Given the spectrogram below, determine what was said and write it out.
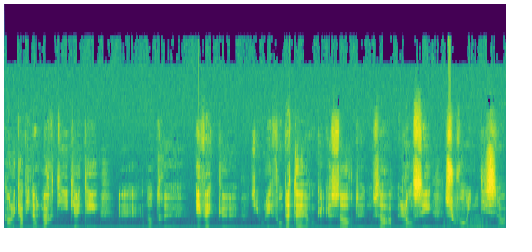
Quand le cardinal Marty, qui a été euh, notre évêque, si vous voulez, fondateur en quelque sorte, nous a lancé, souvent il nous dit cela,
